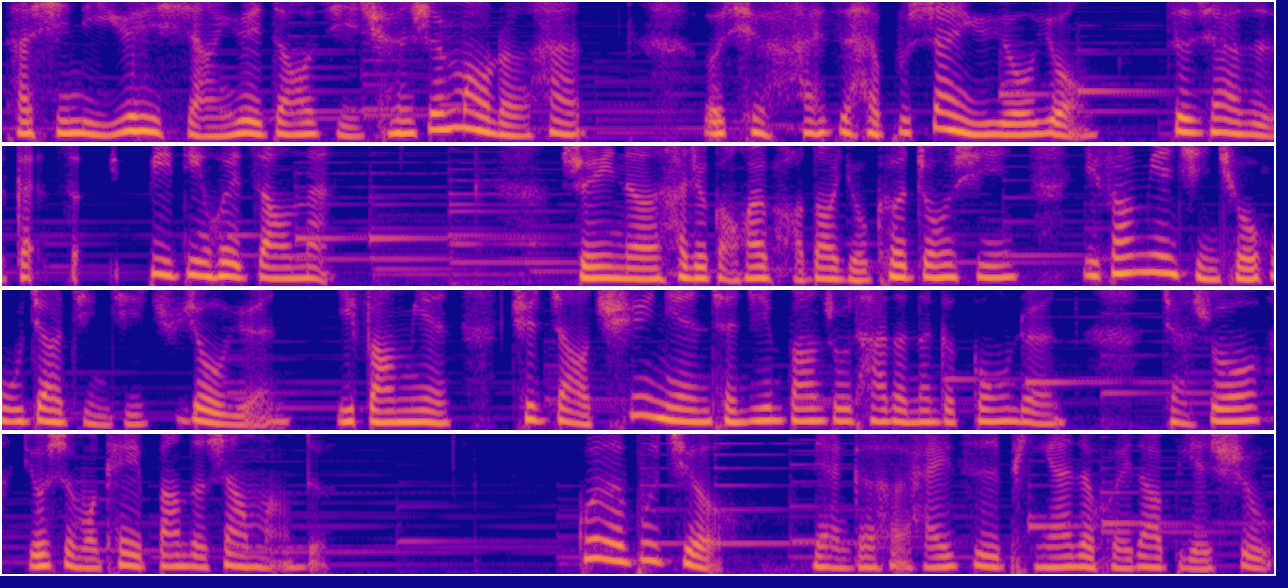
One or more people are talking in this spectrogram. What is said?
他心里越想越着急，全身冒冷汗，而且孩子还不善于游泳，这下子该必定会遭难。所以呢，他就赶快跑到游客中心，一方面请求呼叫紧急救援，一方面去找去年曾经帮助他的那个工人，讲说有什么可以帮得上忙的。过了不久，两个孩子平安的回到别墅，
